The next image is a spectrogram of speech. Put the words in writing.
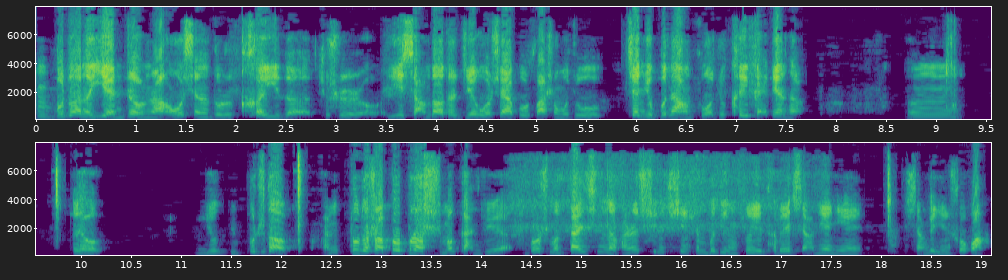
嗯，不断的验证，然后我现在都是刻意的，就是一想到它结果下一步发生，我就坚决不那样做，就可以改变它。嗯。哎呦，有不知道，反正多多少不不知道什么感觉，不是什么担心的，反正心心神不定，所以特别想念您，想跟您说话。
